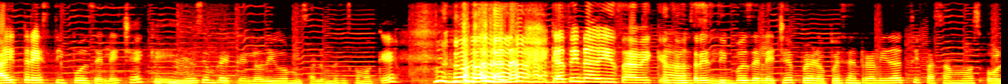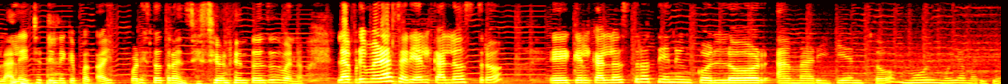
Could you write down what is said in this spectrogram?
hay tres tipos de leche que yo siempre que lo digo a mis alumnos es como que casi nadie sabe que son ah, tres tipos de leche, pero pues en realidad si pasamos o la leche tiene que pasar por esta transición. Entonces, bueno, la primera sería el calostro. Eh, que el calostro tiene un color amarillento, muy, muy amarillo.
